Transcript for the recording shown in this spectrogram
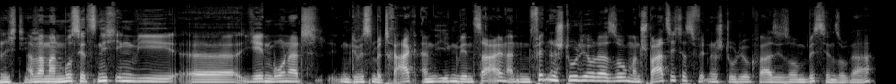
Richtig. Aber man muss jetzt nicht irgendwie äh, jeden Monat einen gewissen Betrag an irgendwen zahlen, an ein Fitnessstudio oder so. Man spart sich das Fitnessstudio quasi so ein bisschen sogar.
